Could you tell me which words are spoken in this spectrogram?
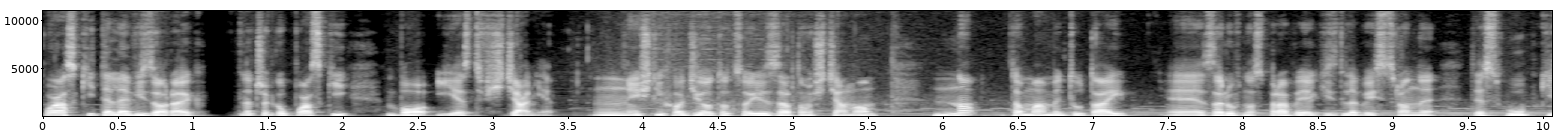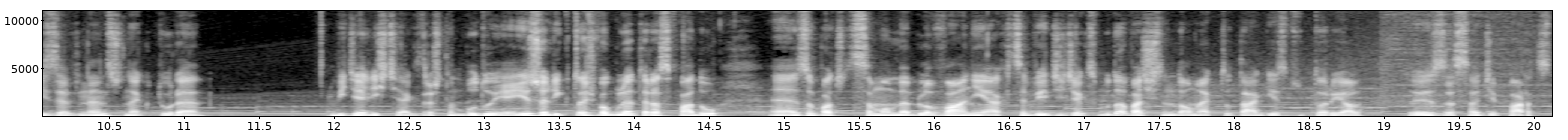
płaski telewizorek. Dlaczego płaski? Bo jest w ścianie. Mm, Jeśli chodzi o to, co jest za tą ścianą, no to mamy tutaj e, zarówno z prawej, jak i z lewej strony te słupki zewnętrzne, które Widzieliście, jak zresztą buduję. Jeżeli ktoś w ogóle teraz wpadł e, zobaczyć samo meblowanie, a chce wiedzieć, jak zbudować ten domek, to tak, jest tutorial. To jest w zasadzie part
